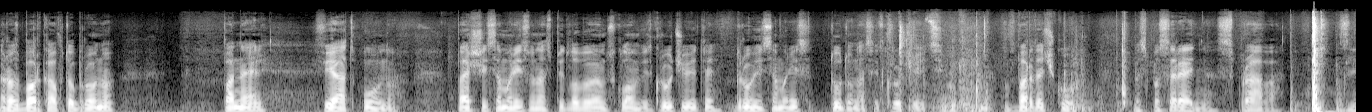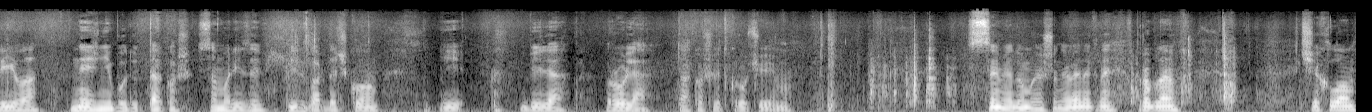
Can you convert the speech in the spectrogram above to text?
Розборка автобруно. Панель Fiat Uno. Перший саморіз у нас під лобовим склом відкручуєте, другий саморіз тут у нас відкручується. В бардачку безпосередньо справа, зліва, нижні будуть також саморізи під бардачком і біля руля також відкручуємо. З цим я думаю, що не виникне проблем. Чехлом.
